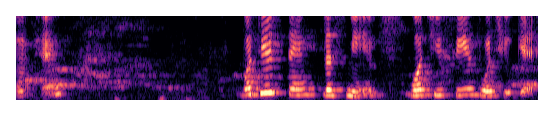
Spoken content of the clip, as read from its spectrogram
Okay. What do you think this means? What you see is what you get.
